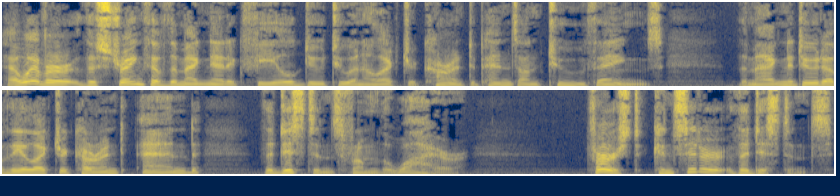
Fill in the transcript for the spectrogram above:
However, the strength of the magnetic field due to an electric current depends on two things the magnitude of the electric current and the distance from the wire. First, consider the distance.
